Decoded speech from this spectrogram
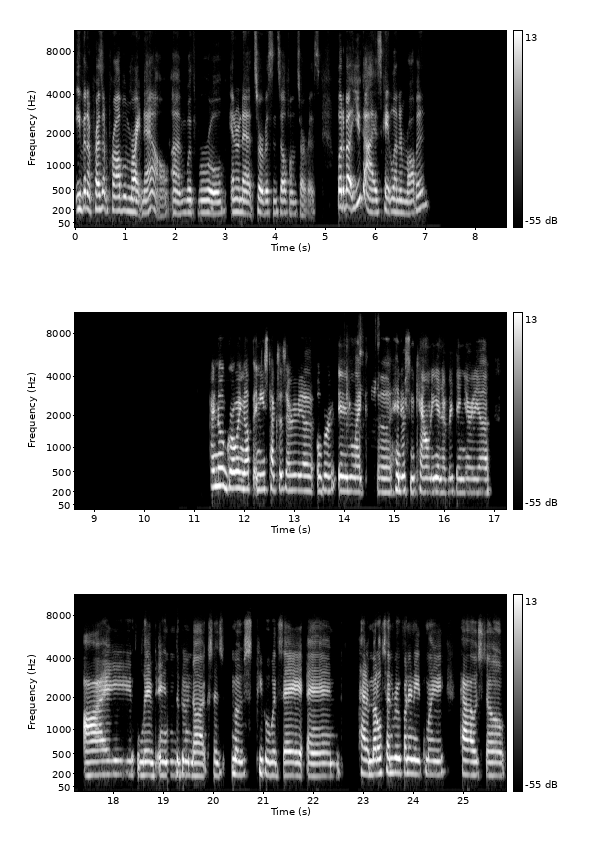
even a present problem right now um, with rural internet service and cell phone service. What about you guys, Caitlin and Robin? I know growing up in East Texas area over in like the Henderson County and everything area, I lived in the boondocks, as most people would say, and had a metal tin roof underneath my house. So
